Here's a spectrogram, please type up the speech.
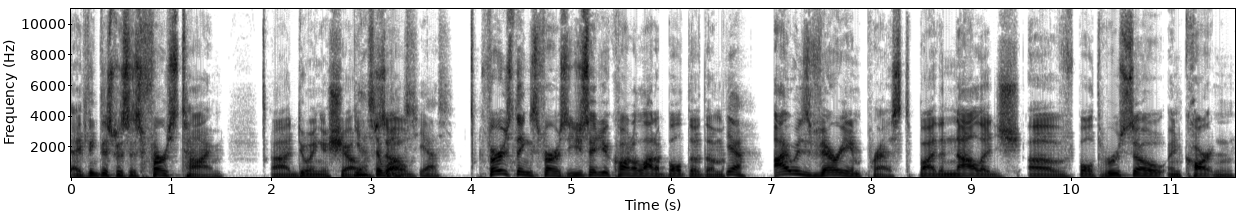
I think this was his first time uh, doing a show. yes, it So, was. Yes. First things first, you said you caught a lot of both of them. Yeah. I was very impressed by the knowledge of both Russo and Carton.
